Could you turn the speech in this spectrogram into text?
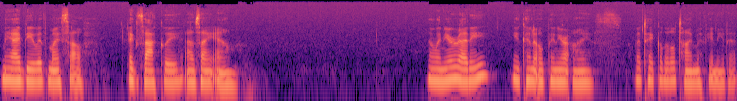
May I be with myself exactly as I am. And when you're ready, you can open your eyes, but take a little time if you need it.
